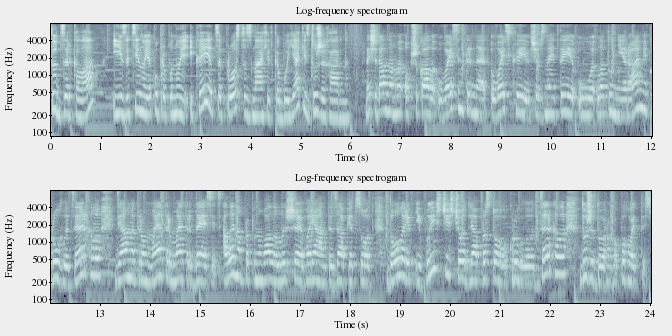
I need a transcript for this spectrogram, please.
Тут дзеркала, і за ціну, яку пропонує Ікея, це просто знахідка, бо якість дуже гарна. Нещодавно ми обшукали увесь інтернет, увесь Київ, щоб знайти у латунній рамі кругле дзеркало діаметром метр, метр десять. Але нам пропонували лише варіанти за 500 доларів і вище, що для простого круглого дзеркала дуже дорого. Погодьтесь.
